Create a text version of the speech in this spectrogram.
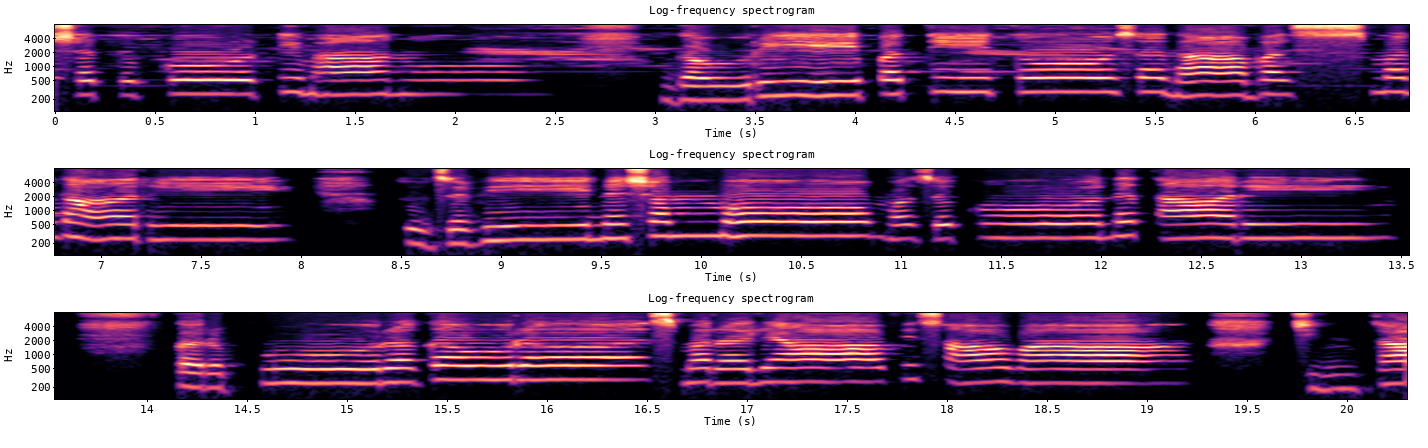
शतकोटी भानु। गौरीपती तो सदा भस्मधारी। तुझवीन शंभो मज कोण तारी। कर्पूर गौर स्मरल्या विसावा। चिंता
